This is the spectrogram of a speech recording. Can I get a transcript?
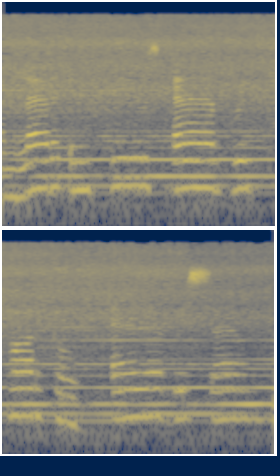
and let it infuse every particle, every cell,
